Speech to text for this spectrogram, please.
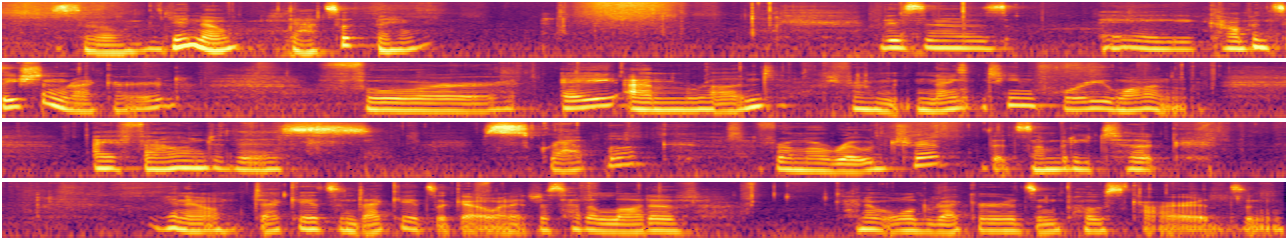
So, you know, that's a thing. This is a compensation record for A.M. Rudd from 1941. I found this scrapbook from a road trip that somebody took, you know, decades and decades ago, and it just had a lot of kind of old records and postcards and,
